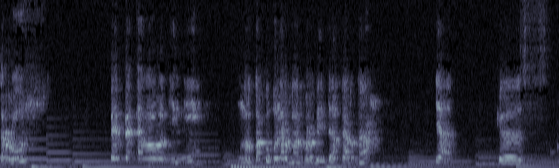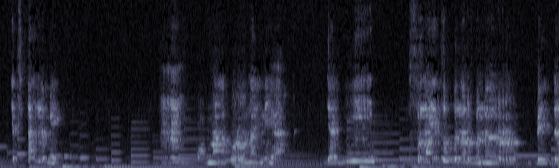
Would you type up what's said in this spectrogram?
terus PPL ini menurut aku benar-benar berbeda karena ya because it's pandemic karena corona ini ya. Jadi semuanya itu benar-benar beda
